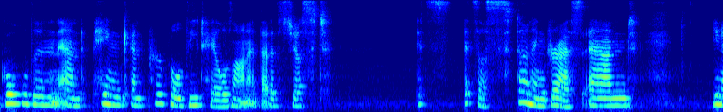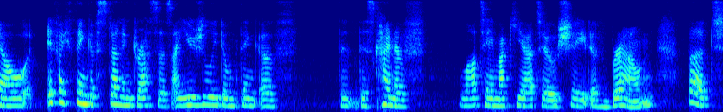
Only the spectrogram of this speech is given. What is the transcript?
golden and pink and purple details on it that it's just it's it's a stunning dress. And you know if I think of stunning dresses I usually don't think of the, this kind of latte macchiato shade of brown but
